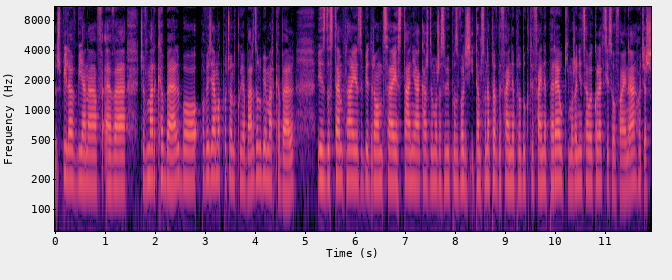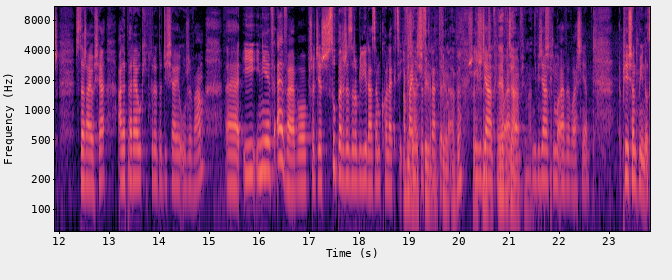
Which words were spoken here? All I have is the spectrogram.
y, szpila wbijana w Ewę czy w markę Bell, bo powiedziałam od początku, ja bardzo lubię markę Bell. Jest dostępna, jest w Biedronce, jest tania, każdy może sobie pozwolić i tam są naprawdę fajne produkty, fajne perełki. Może nie całe kolekcje są fajne, chociaż zdarzają się, ale perełki, które do dzisiaj używam. E, I, nie w Ewę, bo przecież super, że zrobili razem kolekcję i A fajnie, że jest film, kreatywne. film Ewy? Nie widziałam filmu Ja Ewy. film Ewy Nie widziałam właśnie. filmu Ewy właśnie. 50 minut.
